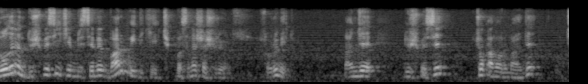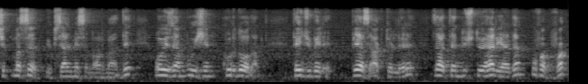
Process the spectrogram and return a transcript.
Doların düşmesi için bir sebep var mıydı ki çıkmasına şaşırıyoruz? Soru bir. Bence düşmesi çok anormaldi. Çıkması, yükselmesi normaldi. O yüzden bu işin kurdu olan tecrübeli piyasa aktörleri zaten düştüğü her yerden ufak ufak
